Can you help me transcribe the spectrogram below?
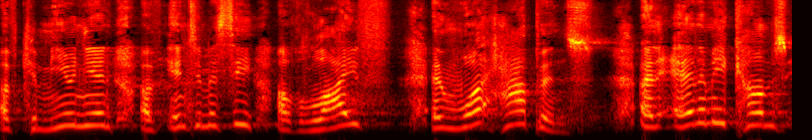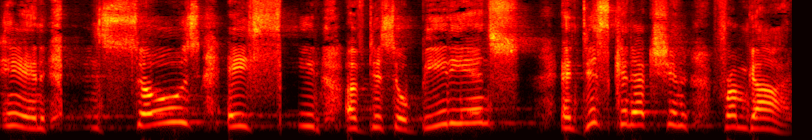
of communion, of intimacy, of life. And what happens? An enemy comes in and sows a seed of disobedience and disconnection from God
